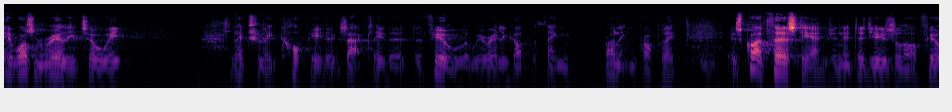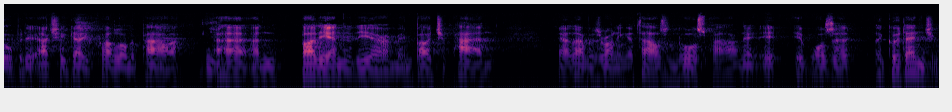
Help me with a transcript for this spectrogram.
it wasn't really till we literally copied exactly the, the fuel that we really got the thing running properly. Mm. It's quite a thirsty engine. It did use a lot of fuel, but it actually gave quite a lot of power. Yeah. Uh, and by the end of the year, I mean, by Japan, you know, that was running 1,000 horsepower, and it, it, it was a, a good engine.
